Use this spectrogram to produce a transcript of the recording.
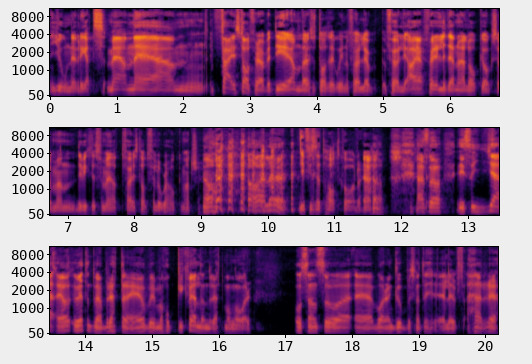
Jonevrets. Men eh, Färjestad för övrigt, det är enda resultatet jag går in och följer. följer. Ja, jag följer lite NHL-hockey också men det är viktigt för mig att Färjestad förlorar hockeymatcher. Ja. ja, eller hur? Det finns ett hat kvar där. Ja. Alltså, det är så jä... Jag vet inte om jag berättar det. Jag jobbade med Hockeykväll under rätt många år. Och sen så eh, var det en gubbe som hette, eller herre,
